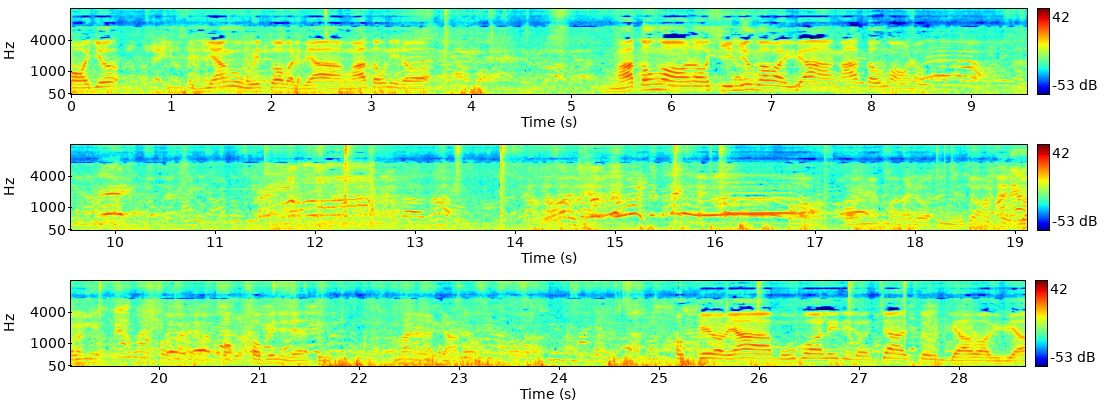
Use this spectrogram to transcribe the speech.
အော်ရရန်ကိုဝေးသွားပါလေဗျာ93နေတော့93ကောင်တော့ရှည်မြုပ်သွားပါပြီဗျာ93ကောင်တော့ ဟောခေါင်းမြင်မှန်လိုက်တော့အင်းရကြောင်ခေါ်ပြောခေါ်ခေါ်ပေးနေတယ်သူအမှန်လားကြာတော့ဟုတ်ကဲ့ပါဗျာမိုးပွားလေးတွေတော့ကြာလို့လာပါပြီဗျာ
